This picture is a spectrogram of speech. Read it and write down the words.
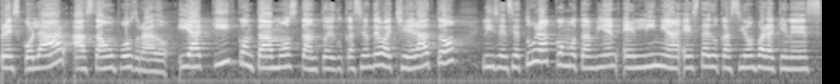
preescolar hasta un posgrado. Y aquí contamos tanto educación de bachillerato, licenciatura como también en línea esta educación para quienes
